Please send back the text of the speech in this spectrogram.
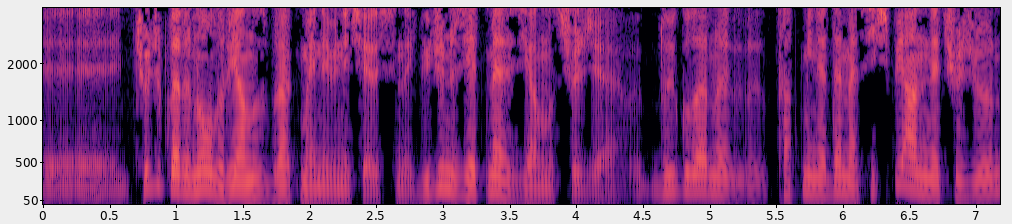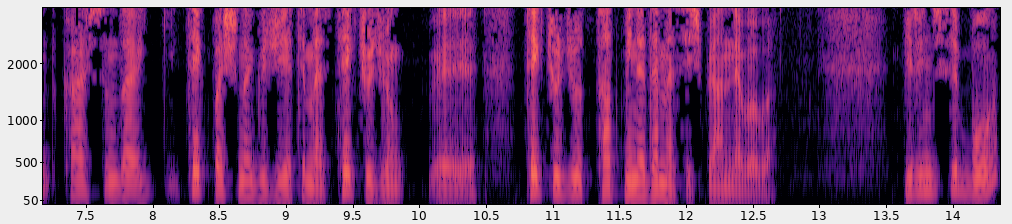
ee, çocukları ne olur yalnız bırakmayın evin içerisinde. Gücünüz yetmez yalnız çocuğa. Duygularını e, tatmin edemez. Hiçbir anne çocuğun karşısında tek başına gücü yetemez. Tek çocuğun e, tek çocuğu tatmin edemez hiçbir anne baba. Birincisi bu.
